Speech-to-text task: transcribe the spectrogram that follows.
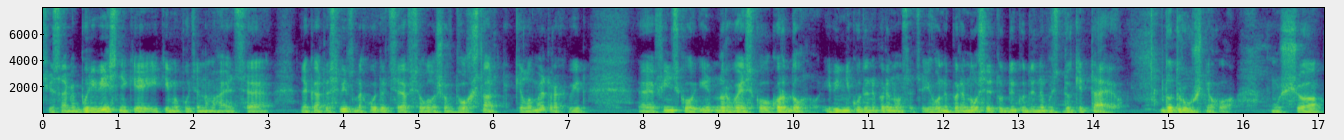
ті самі бурєвєсники, якими Путін намагається лякати світ, знаходиться всього лише в 200 кілометрах від е, фінського і норвезького кордону. І він нікуди не переноситься. Його не переносять туди, куди-небудь до Китаю, до дружнього. Тому що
